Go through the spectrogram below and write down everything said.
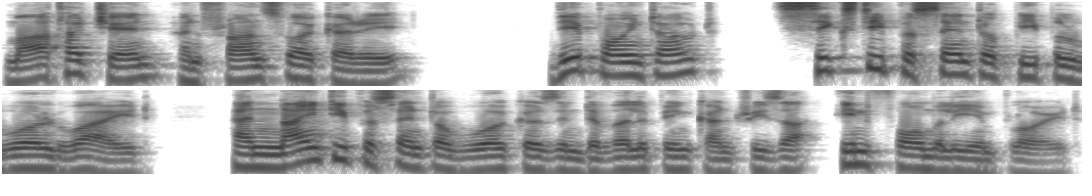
Martha Chen and Françoise Carré, they point out 60% of people worldwide and 90% of workers in developing countries are informally employed.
